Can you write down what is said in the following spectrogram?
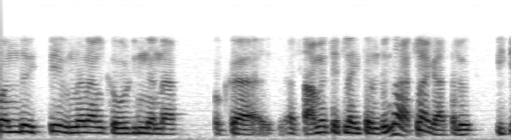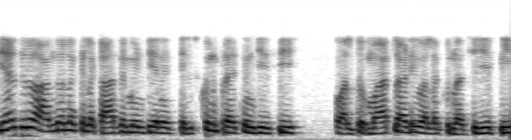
మందు ఇస్తే ఉన్న నాలుగు ఓడిందన్న ఒక సామెత ఎట్లయితే ఉంటుందో అట్లాగా. అసలు విద్యార్థులు ఆందోళన కారణం ఏంటి అనేది తెలుసుకుని ప్రయత్నం చేసి వాళ్ళతో మాట్లాడి వాళ్ళకు నచ్చజెప్పి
